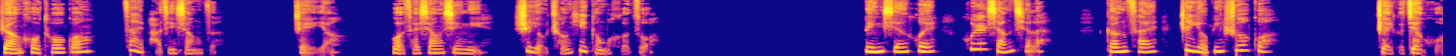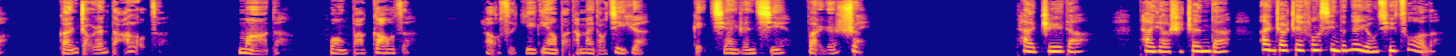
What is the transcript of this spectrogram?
然后脱光再爬进箱子，这样我才相信你是有诚意跟我合作。林贤惠忽然想起来，刚才郑有兵说过：“这个贱货，敢找人打老子！妈的，王八羔子！”老子一定要把他卖到妓院，给千人骑，万人睡。他知道，他要是真的按照这封信的内容去做了，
